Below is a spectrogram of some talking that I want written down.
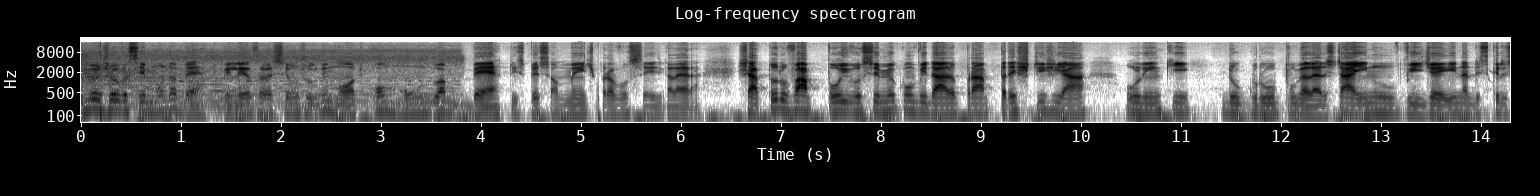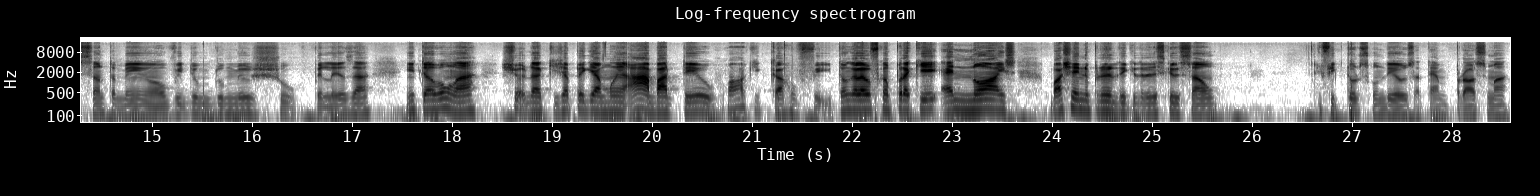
O meu jogo vai ser mundo aberto, beleza? Vai ser um jogo de moto com mundo aberto, especialmente para vocês, galera. Chaturo Vapor e você meu convidado para prestigiar o link do grupo, galera. Está aí no vídeo aí na descrição também, ó, o vídeo do meu show, beleza? Então vamos lá. Deixa eu dar aqui, já peguei a manha. Ah, bateu. Ó que carro feio. Então, galera, ficando por aqui. É nós. Baixa aí no primeiro link da descrição. E fique todos com Deus. Até a próxima.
